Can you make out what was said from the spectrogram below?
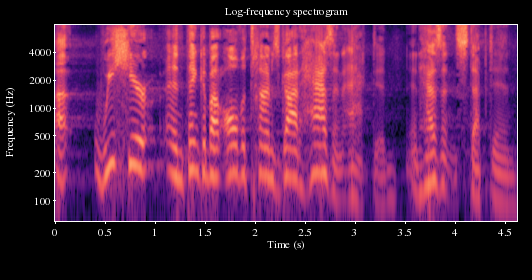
uh, we hear and think about all the times God hasn't acted and hasn't stepped in.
